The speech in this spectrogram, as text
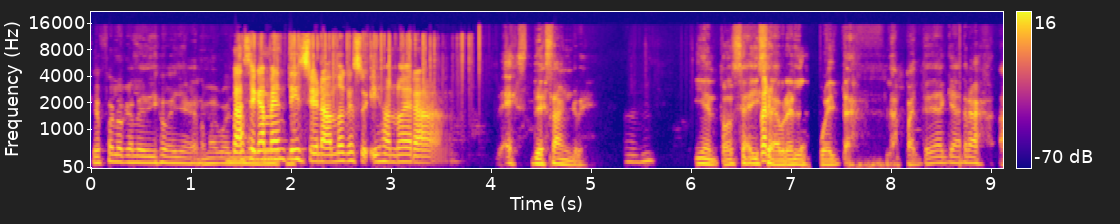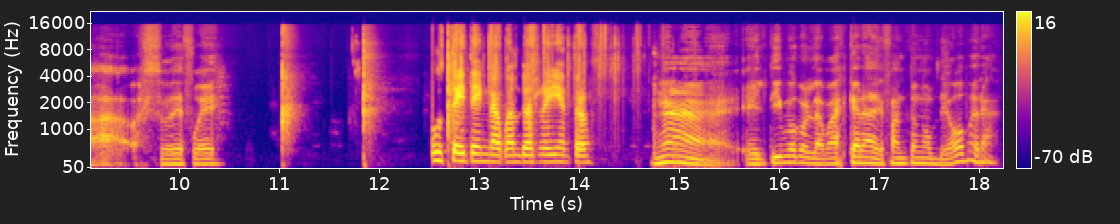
¿Qué fue lo que le dijo ella? No me acuerdo. muy bien. Básicamente insinuando que su hijo no era. Es de sangre. Ujú. Y entonces ahí se abren las puertas. Las partes de aquí atrás, ah, eso fue. Usted tenga cuando el rey entró. Ah, el tipo con la máscara de Phantom of the Opera.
